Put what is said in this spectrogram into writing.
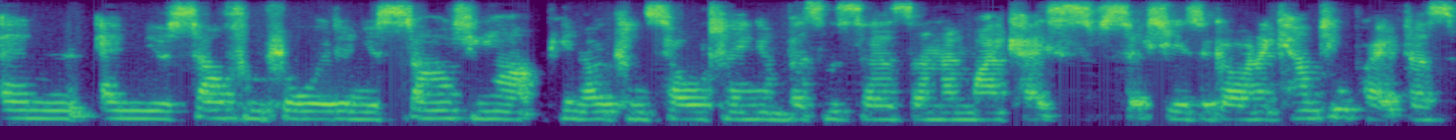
and, and you're self employed and you're starting up, you know, consulting and businesses, and in my case, six years ago, an accounting practice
